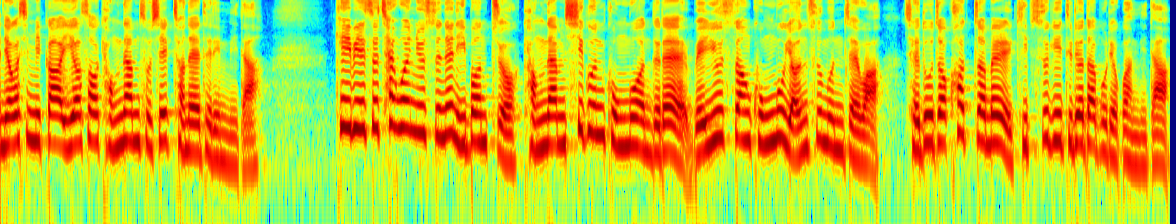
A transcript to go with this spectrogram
안녕하십니까. 이어서 경남 소식 전해드립니다. KBS 창원 뉴스는 이번 주 경남 시군 공무원들의 외유성 공무 연수 문제와 제도적 허점을 깊숙이 들여다보려고 합니다.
